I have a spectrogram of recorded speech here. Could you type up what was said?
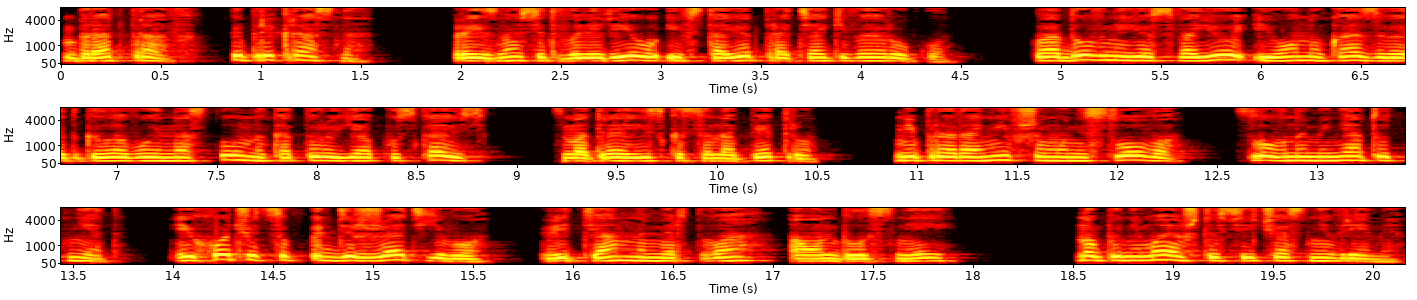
«Брат прав, ты прекрасна», — произносит Валерио и встает, протягивая руку. Кладу в нее свое, и он указывает головой на стул, на который я опускаюсь, смотря искоса на Петру, не проронившему ни слова, словно меня тут нет. И хочется поддержать его, ведь Анна мертва, а он был с ней. Но понимаю, что сейчас не время.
